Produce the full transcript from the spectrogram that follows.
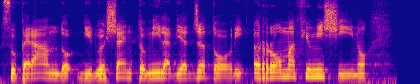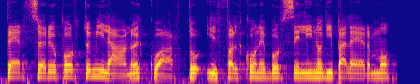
superando di 200.000 viaggiatori Roma-Fiumicino, terzo aeroporto Milano e quarto il Falcone Borsellino di Palermo,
